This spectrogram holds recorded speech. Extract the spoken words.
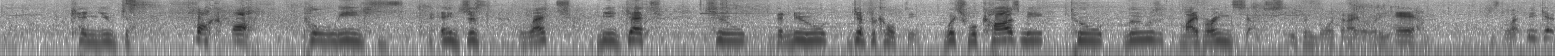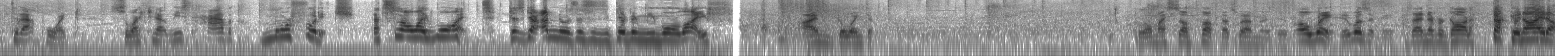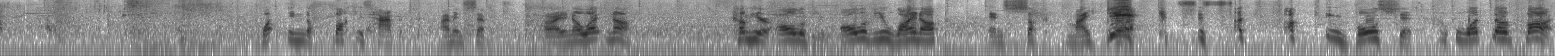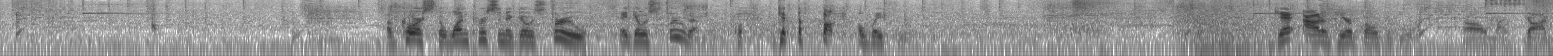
can you just fuck off, please? And just let me get to the new difficulty which will cause me to lose my brain cells even more than I already am. Just let me get to that point so I can at least have more footage. That's all I want. Because God knows this is giving me more life. I'm going to blow myself up. That's what I'm going to do. Oh, wait. It wasn't me because I never got a fucking item. What in the fuck is happening? I'm in seventh. Alright, you know what? No. Come here, all of you. All of you line up and suck my dick! This is such fucking bullshit. What the fuck? Of course, the one person it goes through, it goes through them. Get the fuck away from me. Get out of here, both of you. Oh my god.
